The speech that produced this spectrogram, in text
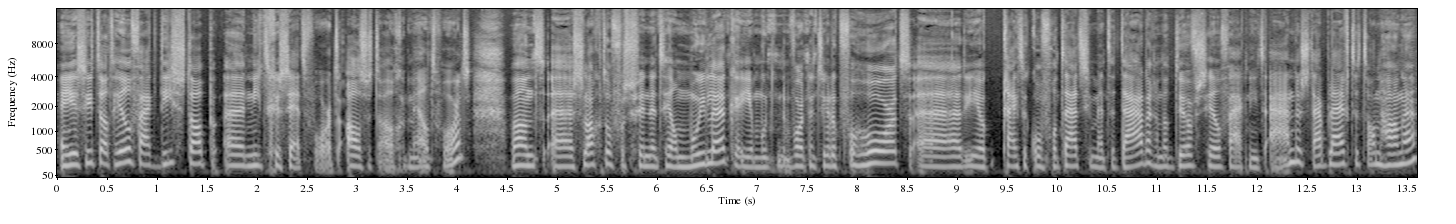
En je ziet dat heel vaak die stap uh, niet gezet wordt als het al gemeld wordt. Want uh, slachtoffers vinden het heel moeilijk. Je moet, wordt natuurlijk verhoord. Uh, je krijgt een confrontatie met de dader. En dat durven ze heel vaak niet aan. Dus daar blijft het dan hangen.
